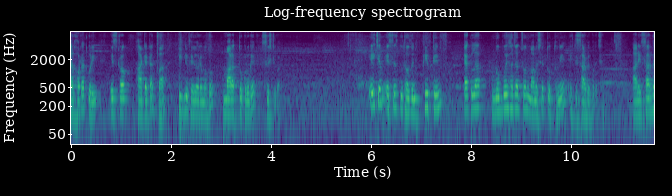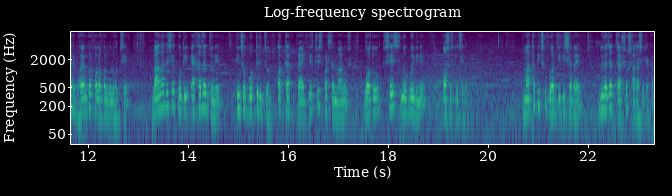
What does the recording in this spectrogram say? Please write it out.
আর হঠাৎ করেই স্ট্রোক হার্ট অ্যাটাক বা কিডনি ফেলিওরের মতো মারাত্মক রোগের সৃষ্টি করে। H M S S two thousand fifteen এক লাখ নব্বই হাজার জন মানুষের তথ্য নিয়ে একটি সার্ভে করেছে। আর এই সার্ভের ভয়ঙ্কর ফলাফলগুলো হচ্ছে, বাংলাদেশে প্রতি এক হাজার জনের তিনশো বত্রিশ জন, অর্থাৎ প্রায় তেত্রিশ পার্সেন্ট মানুষ গত শেষ নব্বই দিনে অসুস্থ ছিলেন। মাথাপিছু গড় চিকিৎসা ব্যয় দুই হাজার চারশো সাতাশি টাকা।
